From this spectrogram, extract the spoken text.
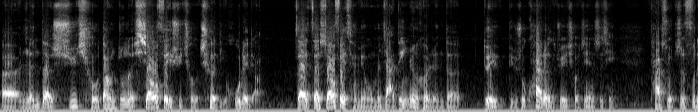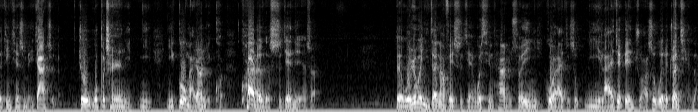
呃人的需求当中的消费需求彻底忽略掉。在在消费层面，我们假定任何人的对比如说快乐的追求这件事情，他所支付的金钱是没价值的。就我不承认你你你购买让你快快乐的时间这件事儿，对我认为你在浪费时间 wasting time，所以你过来只是你来这边主要是为了赚钱的。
